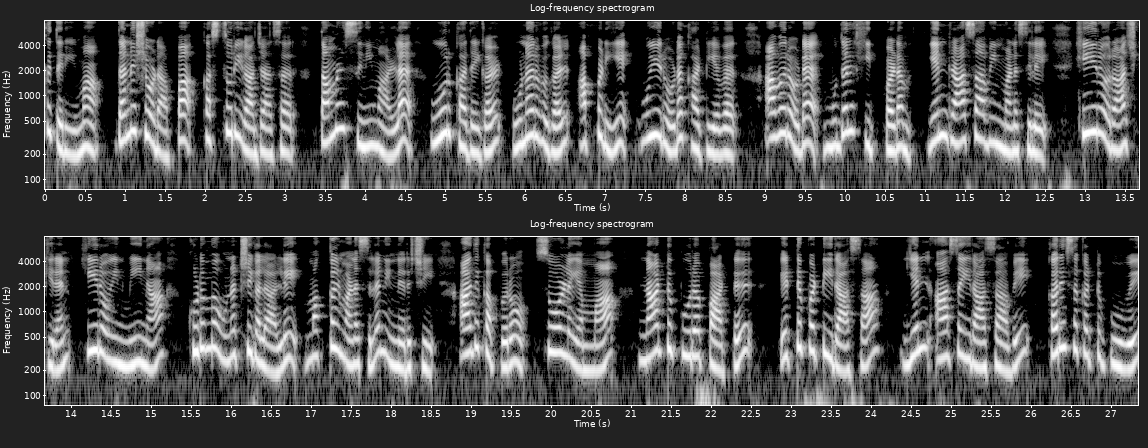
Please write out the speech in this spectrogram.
உங்களுக்கு தெரியுமா? தனுஷோட அப்பா கஸ்தூரி ராஜா சார். தமிழ் சினிமாவில் ஊர்கதைகள் உணர்வுகள் அப்படியே உயிரோட காட்டியவர். அவரோட முதல் ஹிட் படம் என் ராசாவின் மனசிலே. ஹீரோ ராஜ்கிரண் ஹீரோயின் மீனா குடும்ப உணர்ச்சிகளாலே மக்கள் மனசில் நின்றுச்சு அதுக்கப்புறம் சோழையம்மா நாட்டுப்புற பாட்டு எட்டுப்பட்டி ராசா என் ஆசை ராசாவே கரிசக்கட்டு பூவே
